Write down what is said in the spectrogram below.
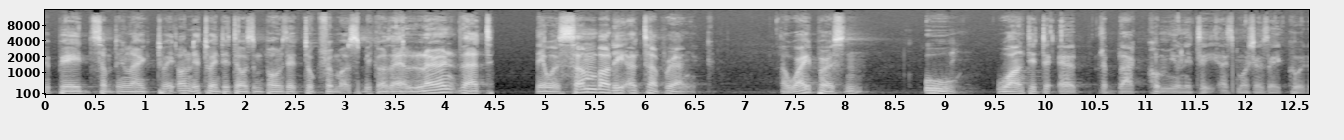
we paid something like 20, only 20,000 pounds they took from us because I learned that there was somebody at top rank, a white person, who wanted to help the black community as much as they could.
